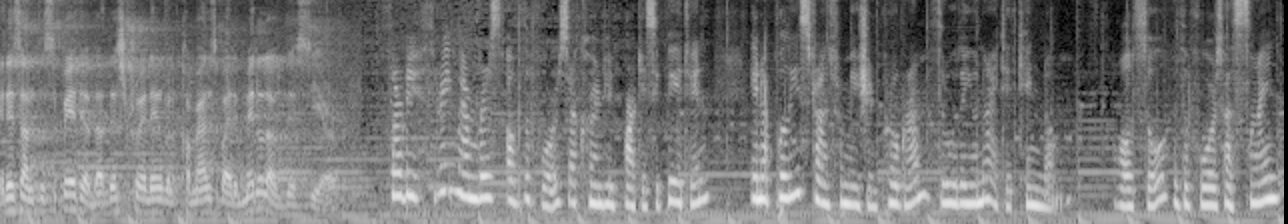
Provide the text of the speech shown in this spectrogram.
It is anticipated that this training will commence by the middle of this year. 33 members of the force are currently participating in a police transformation program through the United Kingdom. Also, the force has signed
